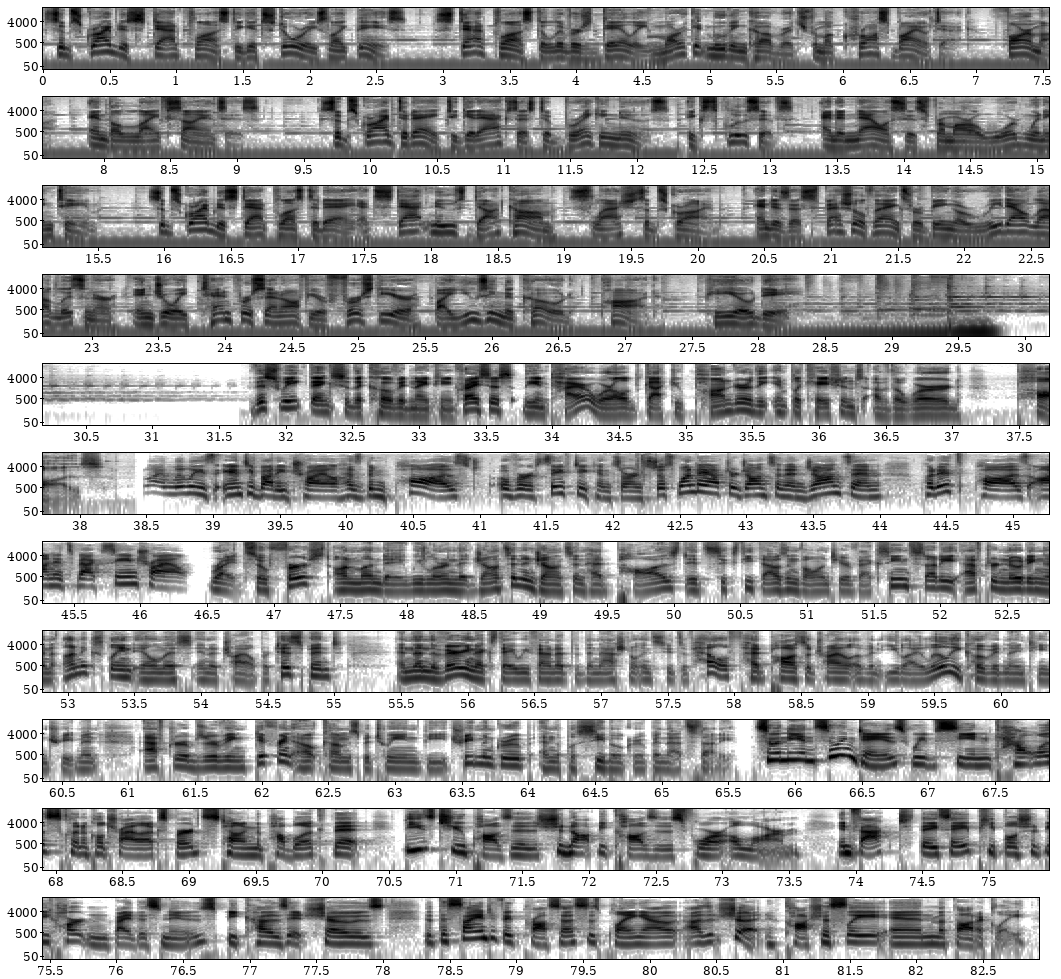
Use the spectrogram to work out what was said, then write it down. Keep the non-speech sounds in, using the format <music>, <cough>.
Subscribe to Stat Plus to get stories like these. Stat Plus delivers daily market moving coverage from across biotech, pharma, and the life sciences Subscribe today to get access to breaking news, exclusives, and analysis from our award-winning team. Subscribe to Stat Plus today at statnews.com/subscribe. And as a special thanks for being a Read Out Loud listener, enjoy 10% off your first year by using the code POD. P-O-D. This week, thanks to the COVID 19 crisis, the entire world got to ponder the implications of the word pause. Eli Lilly's antibody trial has been paused over safety concerns just one day after Johnson & Johnson put its pause on its vaccine trial. Right. So first on Monday, we learned that Johnson & Johnson had paused its 60,000 volunteer vaccine study after noting an unexplained illness in a trial participant and then the very next day, we found out that the National Institutes of Health had paused a trial of an Eli Lilly COVID 19 treatment after observing different outcomes between the treatment group and the placebo group in that study. So, in the ensuing days, we've seen countless clinical trial experts telling the public that these two pauses should not be causes for alarm. In fact, they say people should be heartened by this news because it shows that the scientific process is playing out as it should, cautiously and methodically.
